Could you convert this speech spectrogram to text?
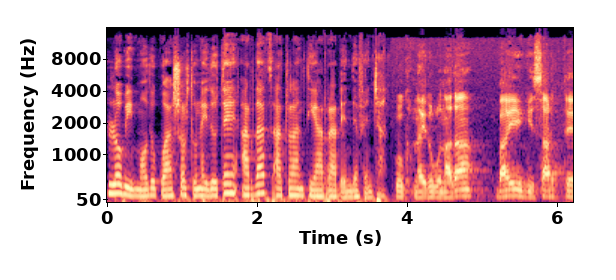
lobby modukoa sortu nahi dute ardatz Atlantiarraren defentsan. Guk nahi duguna da, bai gizarte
